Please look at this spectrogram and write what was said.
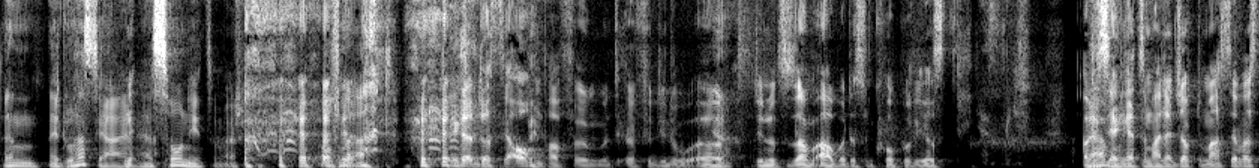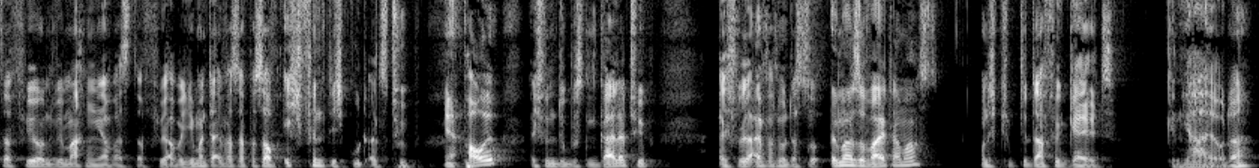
Dann, nee, du hast ja einen, Herr Sony zum Beispiel. Auf eine Art. ja, du hast ja auch ein paar Firmen, mit, für die du, äh, Ja. die du zusammenarbeitest und kooperierst. Aber Ja, das ist ja ein ganz normaler Job. Du machst ja was dafür und wir machen ja was dafür. Aber jemand, der einfach sagt, pass auf, ich finde dich gut als Typ. Ja. Paul, ich finde, du bist ein geiler Typ. Ich will einfach nur, dass du immer so weitermachst und ich gebe dir dafür Geld. Genial, oder?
